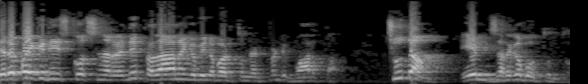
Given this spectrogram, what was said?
తెరపైకి తీసుకొచ్చినారనేది ప్రధానంగా వినబడుతున్నటువంటి వార్త. చూద్దాం ఏం జరగబోతుందో.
